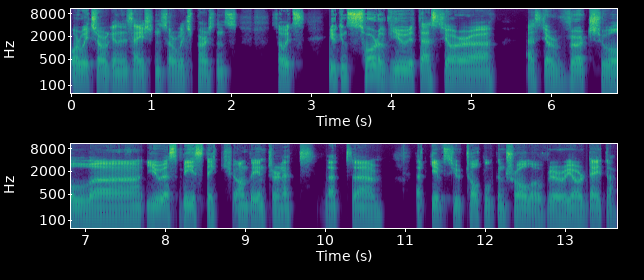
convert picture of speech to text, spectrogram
or which organizations or which persons so it's you can sort of view it as your uh, as your virtual uh, usb stick on the internet that um, that gives you total control over your data.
